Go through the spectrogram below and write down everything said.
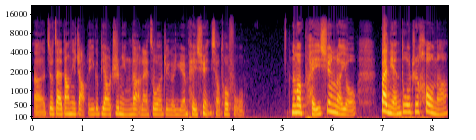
呃，就在当地找了一个比较知名的来做这个语言培训小托福。那么培训了有半年多之后呢，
